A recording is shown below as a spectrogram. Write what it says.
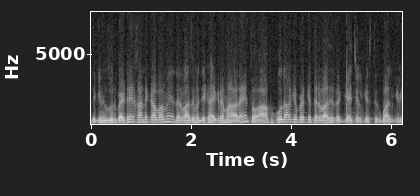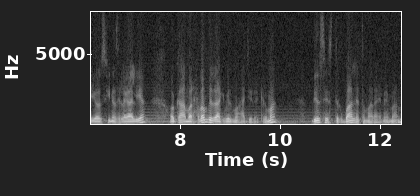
لیکن حضور بیٹھے ہیں خانے کعبہ میں، دروازے میں دیکھا اکرما آ رہے ہیں تو آپ خود آگے بڑھ کے دروازے تک گئے، چل کے استقبال کے لیے اور سینے سے لگا لیا اور کہا، مرحبا بالراکب المہاجر اکرما دل سے استقبال ہے تمہارا ہے مہمان۔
